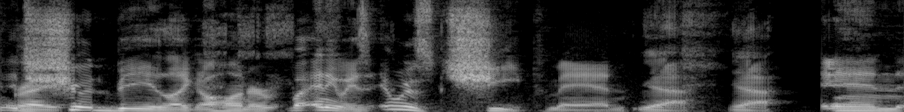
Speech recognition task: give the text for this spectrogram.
it Right. should be like a hundred. But anyways, it was cheap, man. Yeah, yeah. And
